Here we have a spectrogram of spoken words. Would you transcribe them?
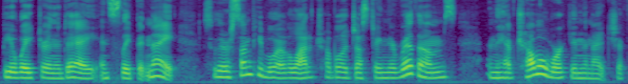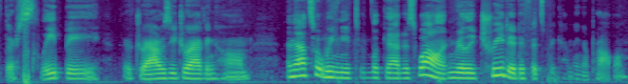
be awake during the day and sleep at night. So there are some people who have a lot of trouble adjusting their rhythms and they have trouble working the night shift. They're sleepy, they're drowsy driving home. And that's what we need to look at as well and really treat it if it's becoming a problem.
